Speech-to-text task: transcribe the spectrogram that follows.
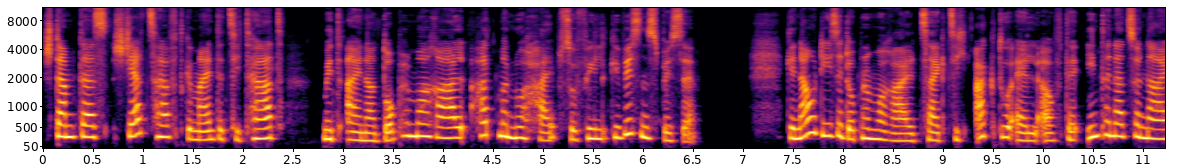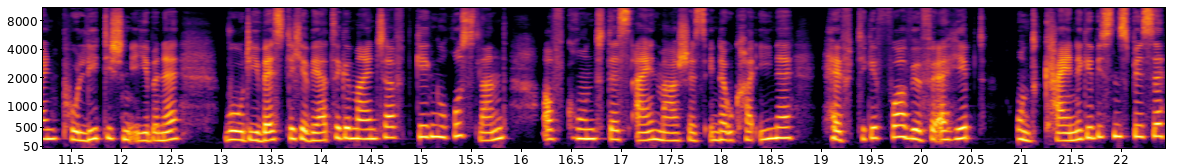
stammt das scherzhaft gemeinte Zitat Mit einer Doppelmoral hat man nur halb so viel Gewissensbisse. Genau diese Doppelmoral zeigt sich aktuell auf der internationalen politischen Ebene, wo die westliche Wertegemeinschaft gegen Russland aufgrund des Einmarsches in der Ukraine heftige Vorwürfe erhebt und keine Gewissensbisse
